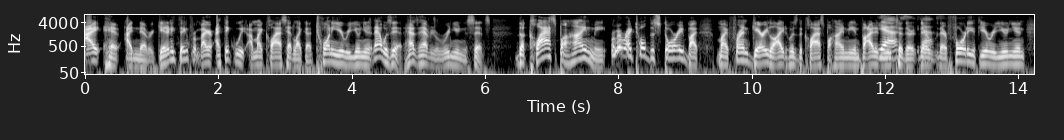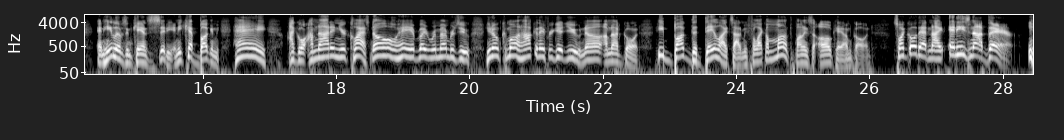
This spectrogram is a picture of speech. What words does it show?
I have I never get anything from my. I think we uh, my class had like a 20 year reunion, and that was it. Hasn't had a reunion since. The class behind me. Remember, I told this story by my friend Gary Light, who was the class behind me, invited Yes, me to their their, their 40th year reunion, and he lives in Kansas City, and he kept bugging me. Hey, I go, I'm not in your class. No, hey, everybody remembers you. You know, come on, how can they forget you? No, I'm not going. He bugged the daylights out of me for like a month. Finally said, oh, okay, I'm going. So I go that night, and he's not there.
